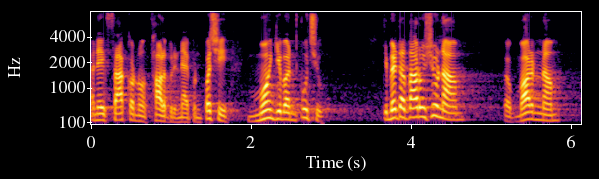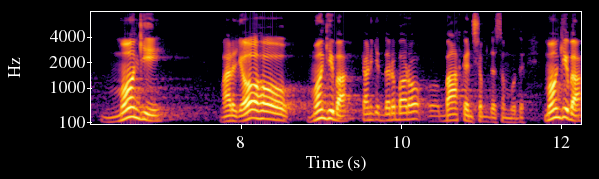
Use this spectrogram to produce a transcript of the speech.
અને એક સાકરનો થાળ ભરીને આપ્યો. પછી મોંઘીબાને પૂછ્યું કે બેટા, તારું શું નામ? તો મારું નામ મોંઘી. મારે ઓહો ઓહો મોંઘીબા કારણ કે દરબારો બાકન શબ્દ સંબોધે. મોંઘીબા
